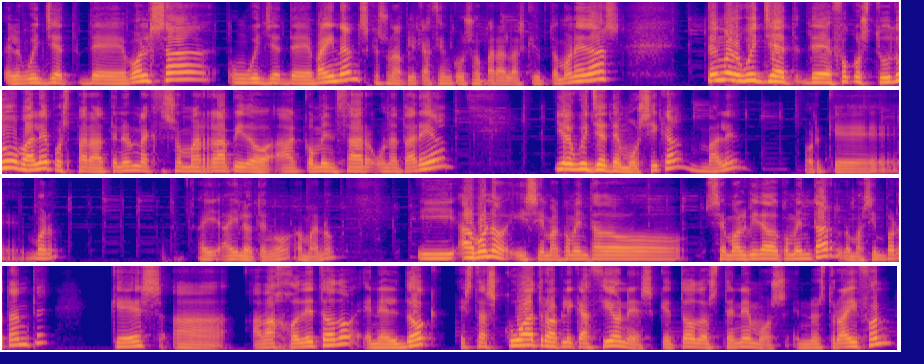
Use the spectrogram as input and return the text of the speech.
el widget de bolsa, un widget de Binance, que es una aplicación que uso para las criptomonedas. Tengo el widget de Focus To ¿vale? Pues para tener un acceso más rápido a comenzar una tarea. Y el widget de música, ¿vale? Porque, bueno, ahí, ahí lo tengo a mano. Y, ah, bueno, y se me ha comentado, se me ha olvidado comentar lo más importante, que es ah, abajo de todo, en el dock, estas cuatro aplicaciones que todos tenemos en nuestro iPhone,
